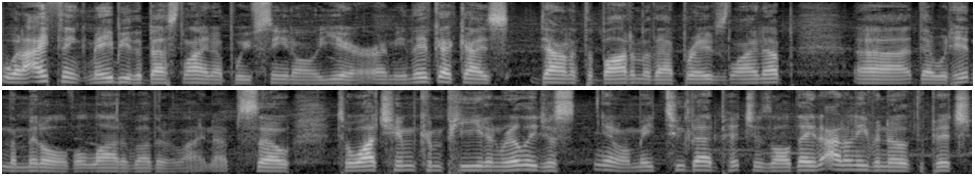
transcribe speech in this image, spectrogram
what I think may be the best lineup we've seen all year. I mean, they've got guys down at the bottom of that Braves lineup uh, that would hit in the middle of a lot of other lineups. So to watch him compete and really just, you know, made two bad pitches all day. I don't even know that the pitch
